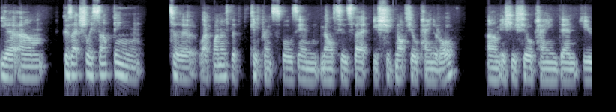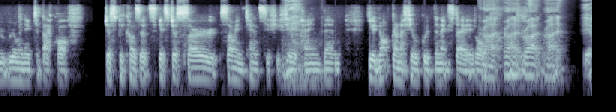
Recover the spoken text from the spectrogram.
Yeah um because actually something to like one of the key principles in melt is that you should not feel pain at all. Um, if you feel pain, then you really need to back off just because it's it's just so so intense. If you feel pain, then you're not going to feel good the next day at all. Right, right, right, right. Yeah.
